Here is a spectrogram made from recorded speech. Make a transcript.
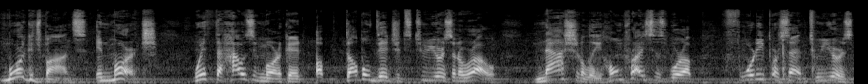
mortgage bonds in March, with the housing market up double digits two years in a row nationally, home prices were up 40% in two years,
